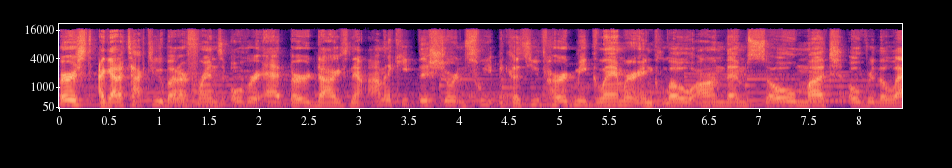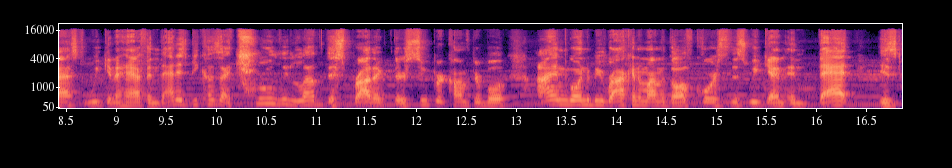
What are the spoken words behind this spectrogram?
First, I got to talk to you about our friends over at Bird Dogs. Now, I'm going to keep this short and sweet because you've heard me glamour and glow on them so much over the last week and a half, and that is because I truly love this product. They're super comfortable. I'm going to be rocking them on the golf course this weekend, and that is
